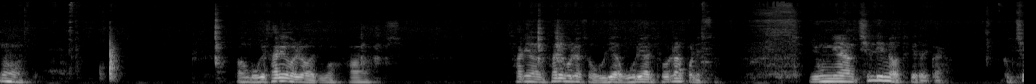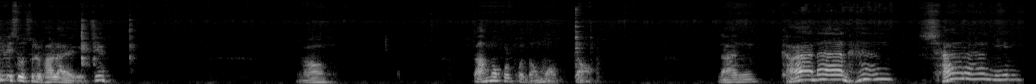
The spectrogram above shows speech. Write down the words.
어. 아, 목에 살이 걸려가지고, 아, 살이, 살이 걸려서 오리, 오리한테 혼날 뻔했어. 육리랑 칠리는 어떻게 될까요? 그럼 칠리 소스를 발라야겠지? 어, 따먹을 거 너무 없다. 난 가난한 사랑입니다.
